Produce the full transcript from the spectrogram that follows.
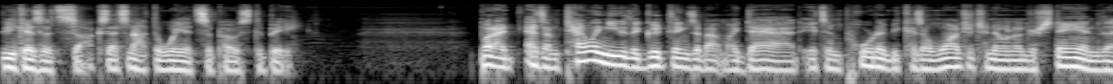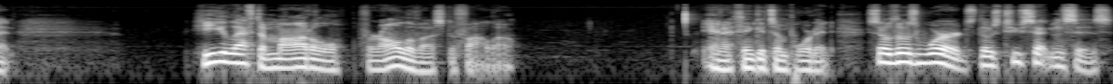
because it sucks. That's not the way it's supposed to be. But I, as I'm telling you the good things about my dad, it's important because I want you to know and understand that he left a model for all of us to follow. And I think it's important. So, those words, those two sentences,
